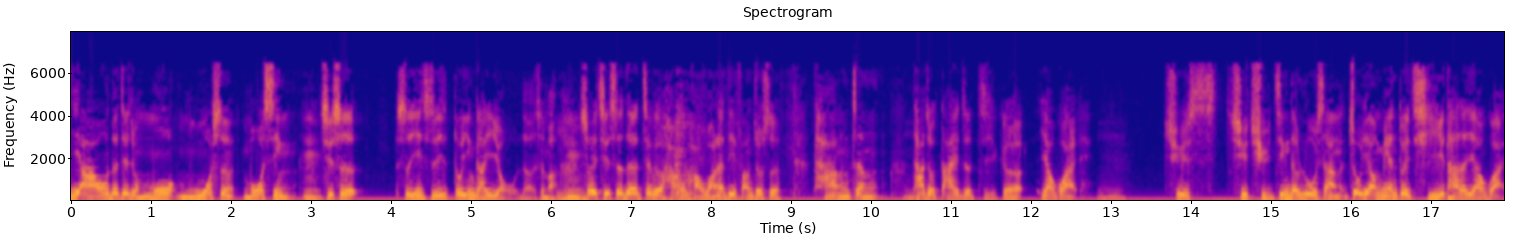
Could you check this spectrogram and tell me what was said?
妖的这种魔魔性魔性，嗯，其实是一直都应该有的，是吗？嗯，所以其实的这个好好玩的地方就是唐僧，他就带着几个妖怪，嗯，去去取经的路上就要面对其他的妖怪。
